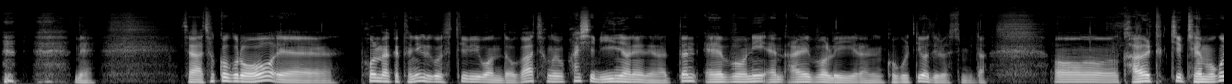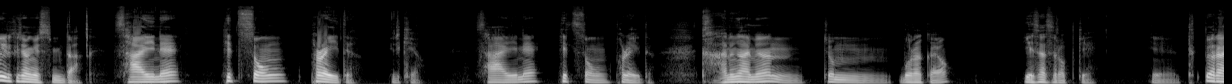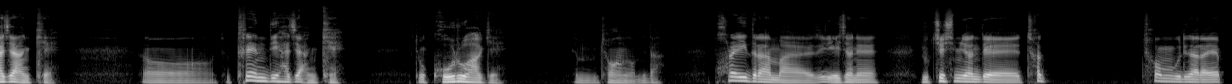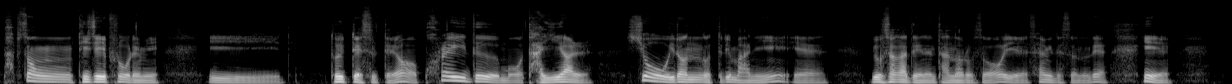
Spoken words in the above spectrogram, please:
네, 자 첫 곡으로 예, 폴 맥카트니 그리고 스티비 원더가 1982년에 내놨던 Ebony and Ivory라는 곡을 띄워드렸습니다. 어, 가을 특집 제목을 이렇게 정했습니다. 4인의 히트송 퍼레이드. 이렇게요. 4인의 히트송 퍼레이드. 가능하면 좀, 뭐랄까요? 예사스럽게, 예, 특별하지 않게, 어, 좀 트렌디하지 않게, 좀 고루하게 좀 정한 겁니다. 퍼레이드란 말이 예전에 60, 70년대 첫, 처음 우리나라의 팝송 DJ 프로그램이 이 도입됐을 때요. 퍼레이드, 뭐 다이얼, 쇼 이런 것들이 많이 예, 묘사가 되는 단어로서 예, 사용이 됐었는데 예,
